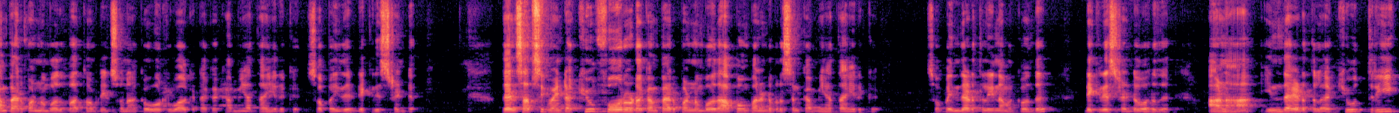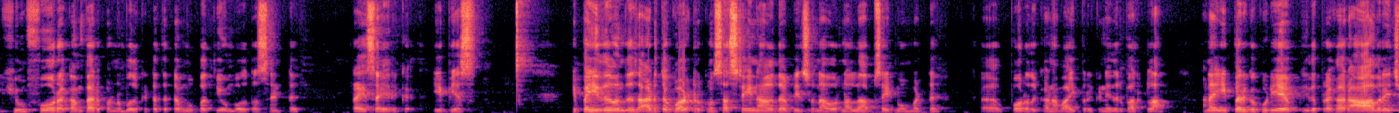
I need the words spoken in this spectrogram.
கம்பேர் பண்ணும்போது பார்த்தோம் அப்படின்னு சொன்னாக்க ஒரு ரூபா கிட்டக்க கம்மியாக தான் இருக்குது ஸோ இப்போ இது டிக்ரீஸ் ட்ரெண்டு தென் சப்சிக்வெண்ட்டாக கியூ ஃபோரோட கம்பேர் பண்ணும்போது அப்பவும் பன்னெண்டு பர்சன்ட் கம்மியாக தான் இருக்குது ஸோ இப்போ இந்த இடத்துலையும் நமக்கு வந்து டிக்ரீஸ் ட்ரெண்டு வருது. ஆனால் இந்த இடத்துல கியூ த்ரீ கியூ ஃபோரை கம்பேர் பண்ணும்போது கிட்டத்தட்ட முப்பத்தி ஒம்பது பர்சன்ட் ரைஸ் ஆகிருக்கு இபிஎஸ் இப்போ இது வந்து அடுத்த குவார்ட்டருக்கும் சஸ்டெயின் ஆகுது அப்படின்னு சொன்னால் ஒரு நல்ல அப்சைட் மூமெண்ட்டு போகிறதுக்கான வாய்ப்பு இருக்குன்னு எதிர்பார்க்கலாம். ஆனால் இப்போ இருக்கக்கூடிய இது பிரகாரம் ஆவரேஜ்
